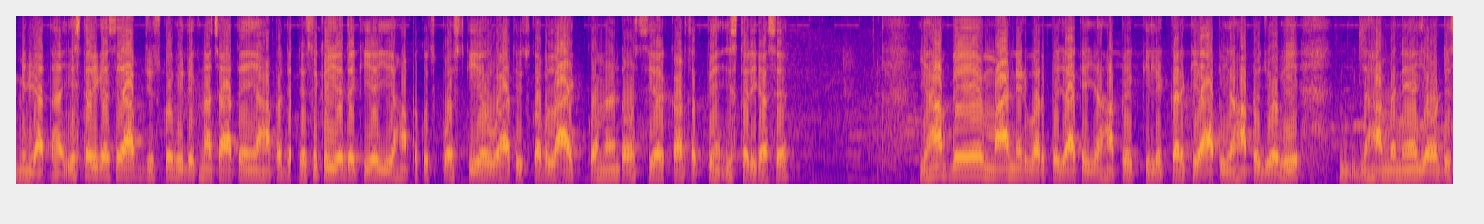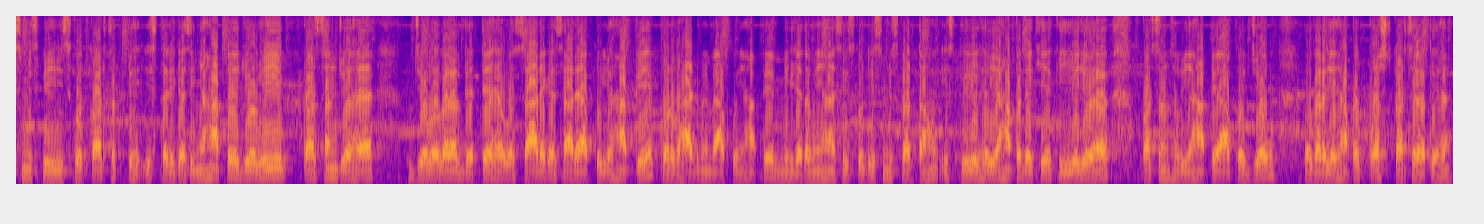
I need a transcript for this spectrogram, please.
मिल जाता है। इस तरीके से आप जिसको भी देखना चाहते हैं यहाँ पर जैसे कि ये देखिए, यहाँ पे कुछ पोस्ट किए हुआ है तो इसको आप लाइक कॉमेंट और शेयर कर सकते हैं इस तरीके से। यहाँ पे माय नेटवर्क पे जाके यहाँ पे क्लिक करके आप यहाँ पे जो भी यहाँ मैनेज और डिसमिस भी इसको कर सकते हैं इस तरीके से यहाँ पे जो भी पर्सन जो है जॉब वगैरह देते हैं वो सारे के सारे आपको यहाँ पे प्रोवाइड में आपको यहाँ पे मिल जाता है मैं यहाँ से इसको डिसमिस करता हूँ इस तरीके से यहाँ पर देखिए कि ये जो है पर्सन सब यहाँ पे आपको जॉब वगैरह जो यहाँ पे पोस्ट करते रहते हैं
